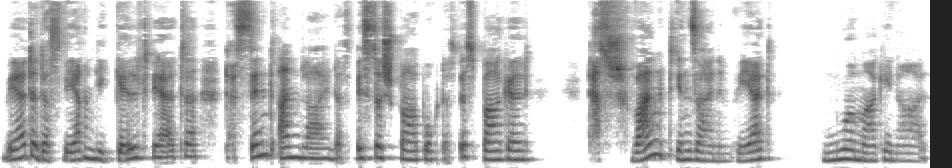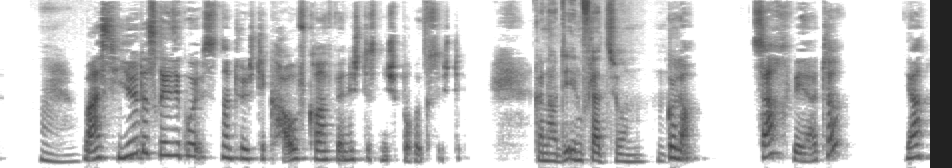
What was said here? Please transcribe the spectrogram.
Werte, das wären die Geldwerte, das sind Anleihen, das ist das Sparbuch, das ist Bargeld. Das schwankt in seinem Wert nur marginal. Mhm. Was hier das Risiko ist, ist natürlich die Kaufkraft, wenn ich das nicht berücksichtige. Genau, die Inflation. Mhm. Genau. Sachwerte, ja,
